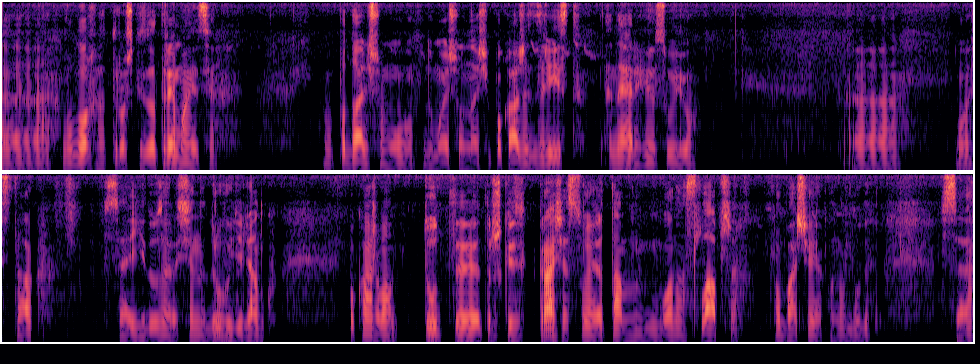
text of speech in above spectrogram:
Е, волога трошки затримається. В подальшому думаю, що вона ще покаже зріст, енергію свою. Е, ось так. Все, їду зараз ще на другу ділянку. Покажу вам. Тут е, трошки краща соя, там вона слабша. Побачу, як вона буде. Все.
